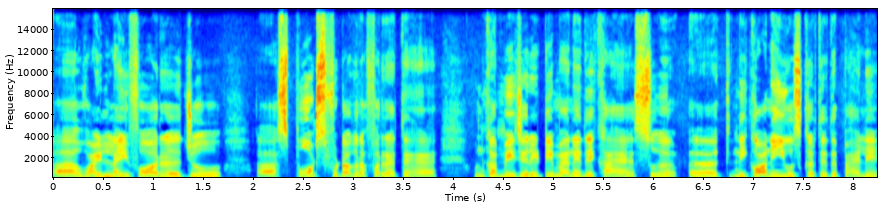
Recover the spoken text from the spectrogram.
वाइल्ड लाइफ और जो स्पोर्ट्स फोटोग्राफ़र रहते हैं। उनका मेजोरिटी मैंने देखा है निकॉन ही यूज़ करते थे पहले।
